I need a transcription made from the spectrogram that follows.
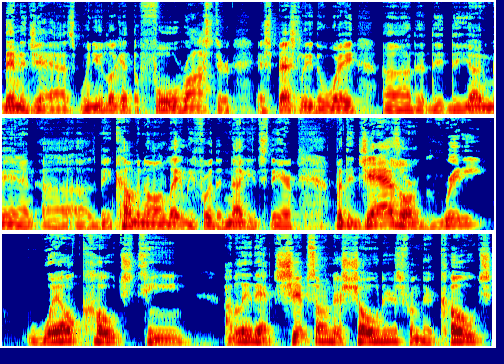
than the Jazz when you look at the full roster, especially the way uh, the, the, the young man uh, uh, has been coming on lately for the Nuggets there. But the Jazz are a gritty, well coached team. I believe they have chips on their shoulders from their coach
